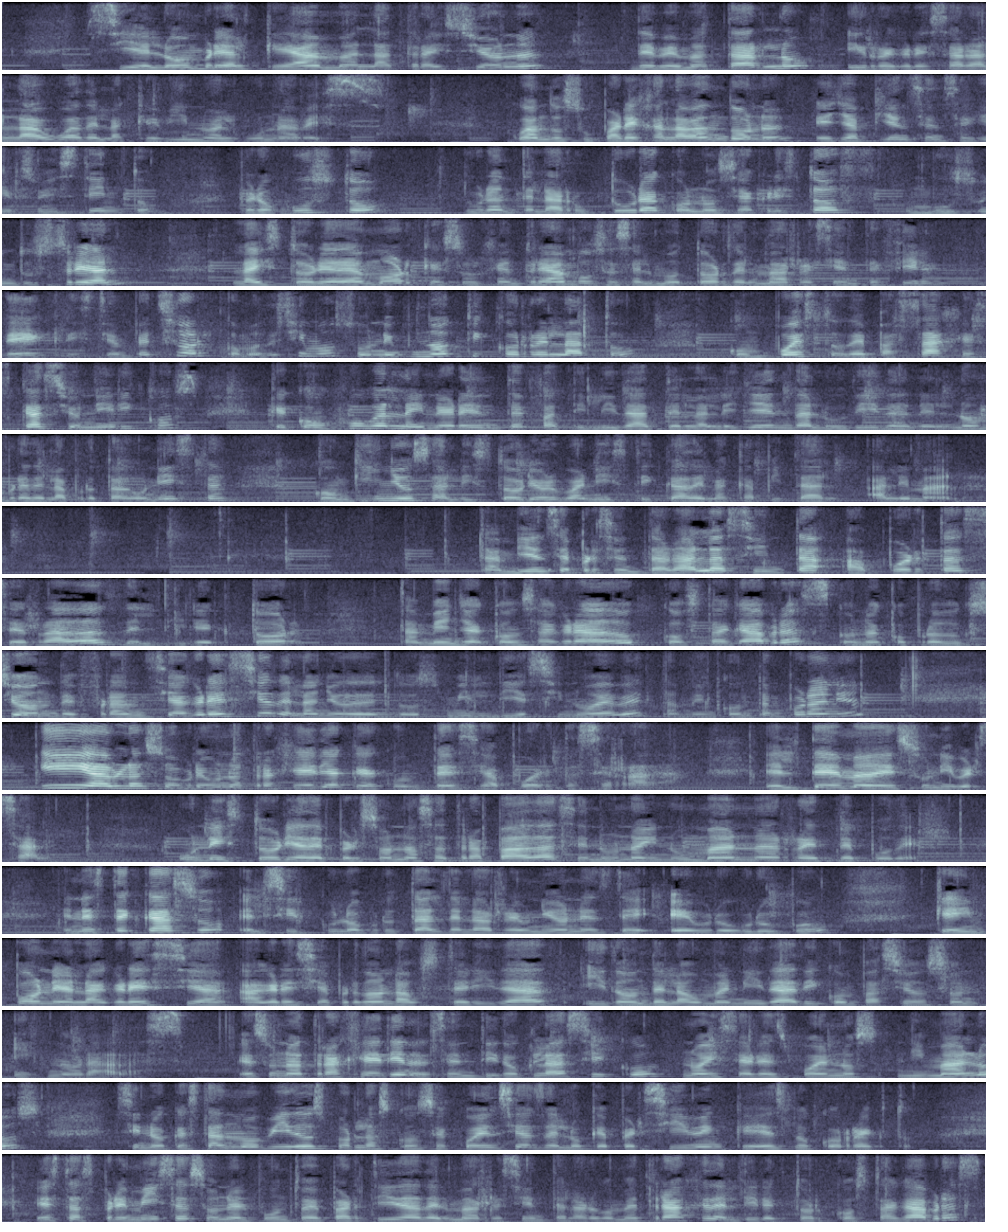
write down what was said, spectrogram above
Si el hombre al que ama la traiciona, debe matarlo y regresar al agua de la que vino alguna vez. Cuando su pareja la abandona, ella piensa en seguir su instinto, pero justo durante la ruptura conoce a Christophe, un buzo industrial, la historia de amor que surge entre ambos es el motor del más reciente film de Christian Petzold, como decimos, un hipnótico relato compuesto de pasajes casi oníricos que conjugan la inherente fatalidad de la leyenda aludida en el nombre de la protagonista con guiños a la historia urbanística de la capital alemana. También se presentará la cinta A Puertas Cerradas del director también ya consagrado, Costa Gabras, con la coproducción de Francia-Grecia del año del 2019, también contemporánea, y habla sobre una tragedia que acontece a puerta cerrada. El tema es universal, una historia de personas atrapadas en una inhumana red de poder. En este caso, el círculo brutal de las reuniones de Eurogrupo, que impone a la Grecia, Grecia, perdón, la austeridad y donde la humanidad y compasión son ignoradas. Es una tragedia en el sentido clásico, no hay seres buenos ni malos, sino que están movidos por las consecuencias de lo que perciben que es lo correcto. Estas premisas son el punto de partida del más reciente largometraje del director Costa Gabras,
